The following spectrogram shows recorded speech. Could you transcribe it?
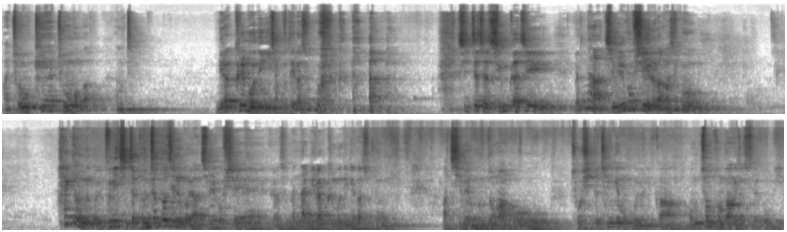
아 좋게 좋은 건가? 아무튼 미라클 모닝이 자꾸 돼가지고 진짜 저 지금까지 맨날 아침 7시에 일어나가지고 할 게 없는 거예요. 눈이 진짜 번쩍 떠지는 거예요. 아침 7시에. 그래서 맨날 미라클 모닝 해가지고 아침에 운동하고 조식도 챙겨 먹고 이러니까 엄청 건강해졌어요. 몸이.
